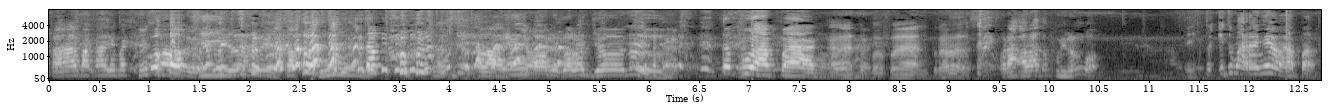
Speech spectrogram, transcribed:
Ah, bakal pedes kok. Gila. Kalau Kalau Jono lho. Tebu abang. Ah, tebak bang. Terus Ora-ora tuh burung kok. Itu itu warnanya apa?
